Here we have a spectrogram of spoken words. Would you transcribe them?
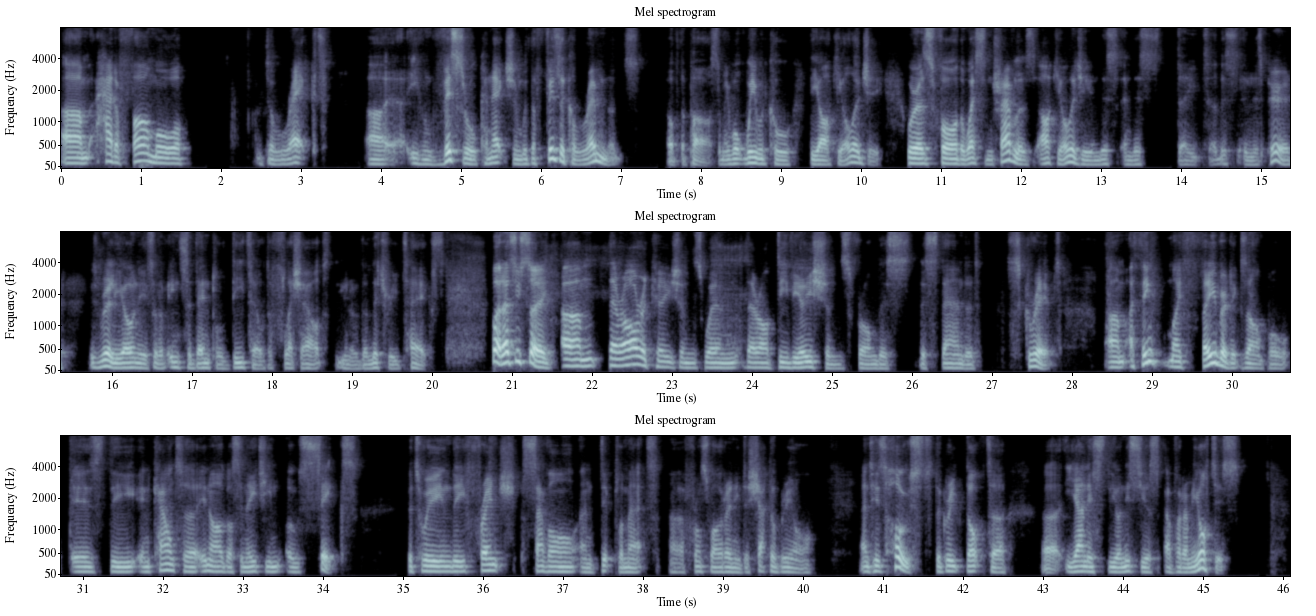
um, had a far more direct, uh, even visceral connection with the physical remnants of the past. I mean, what we would call the archaeology. Whereas for the Western travelers, archaeology in this in this date, uh, this in this period, is really only sort of incidental detail to flesh out, you know, the literary text. But as you say, um, there are occasions when there are deviations from this, this standard script. Um, I think my favorite example is the encounter in Argos in 1806 between the French savant and diplomat uh, Francois René de Chateaubriand and his host, the Greek doctor uh, Yanis Dionysius Avramiotis.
